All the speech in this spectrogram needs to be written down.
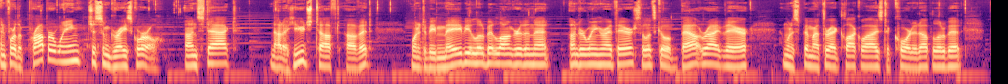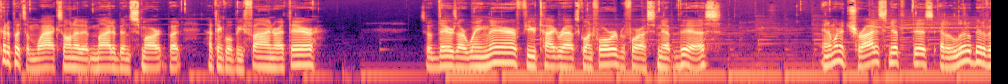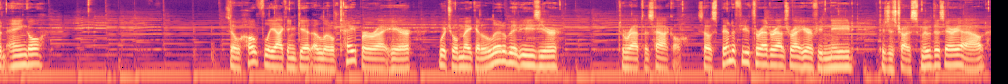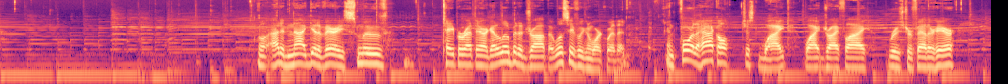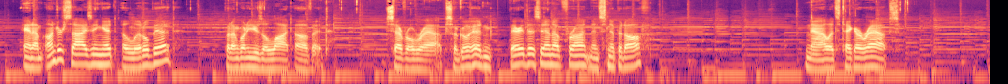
And for the proper wing, just some gray squirrel. Unstacked, not a huge tuft of it. Want it to be maybe a little bit longer than that underwing right there. So let's go about right there. I'm going to spin my thread clockwise to cord it up a little bit. Could have put some wax on it. It might have been smart, but I think we'll be fine right there. So there's our wing there. A few tight wraps going forward before I snip this. And I'm going to try to snip this at a little bit of an angle. So hopefully I can get a little taper right here which will make it a little bit easier to wrap this hackle. So spend a few thread wraps right here if you need to just try to smooth this area out. Well, I did not get a very smooth taper right there. I got a little bit of drop, but we'll see if we can work with it. And for the hackle, just white, white dry fly rooster feather here. And I'm undersizing it a little bit, but I'm going to use a lot of it several wraps. So go ahead and bury this in up front and then snip it off. Now let's take our wraps.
